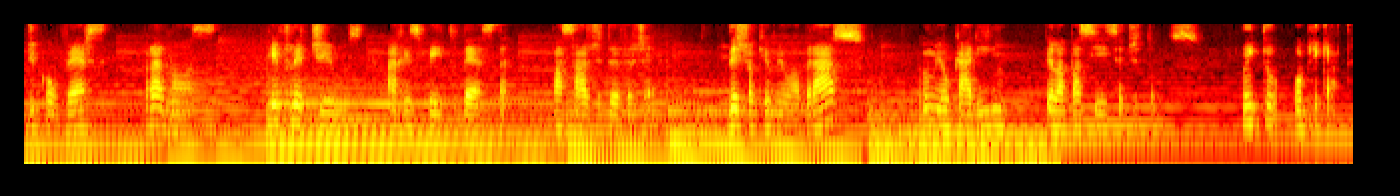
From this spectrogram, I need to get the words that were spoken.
de conversa para nós refletirmos a respeito desta passagem do Evangelho. Deixo aqui o meu abraço, o meu carinho pela paciência de todos. Muito obrigada.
